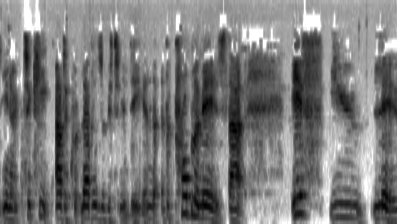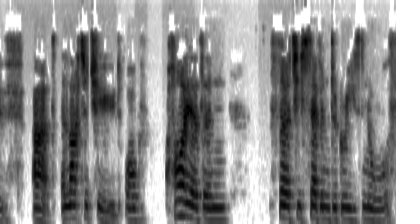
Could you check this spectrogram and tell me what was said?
you know, to keep adequate levels of vitamin D. And the, the problem is that if you live at a latitude of higher than 37 degrees north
